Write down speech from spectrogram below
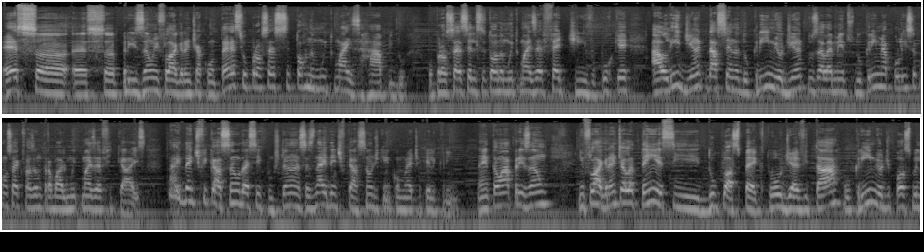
essa, essa prisão em flagrante acontece, o processo se torna muito mais rápido, o processo ele se torna muito mais efetivo, porque ali diante da cena do crime ou diante dos elementos do crime, a polícia consegue fazer um trabalho muito mais eficaz na identificação das circunstâncias, na identificação de quem comete aquele crime. Né? Então a prisão em flagrante ela tem esse duplo aspecto, ou de evitar o crime ou de possibilitar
